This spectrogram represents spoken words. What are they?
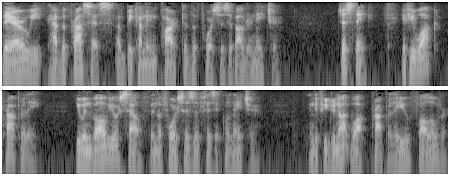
There we have the process of becoming part of the forces of outer nature. Just think, if you walk properly, you involve yourself in the forces of physical nature and if you do not walk properly, you fall over.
